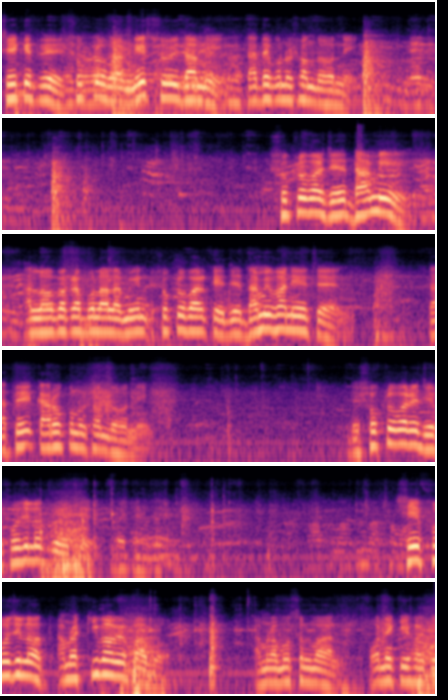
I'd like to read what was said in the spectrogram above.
সেক্ষেত্রে শুক্রবার নিশ্চয়ই দামি, তাতে কোনো সন্দেহ নেই। শুক্রবার যে দামি আল্লাহ বাকরাবুল আলমিন শুক্রবারকে যে দামি বানিয়েছেন তাতে কারও কোনো সন্দেহ নেই। যে শুক্রবারে যে ফজিলত রয়েছে সেই ফজিলত আমরা কীভাবে পাব? আমরা মুসলমান, অনেকেই হয়তো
